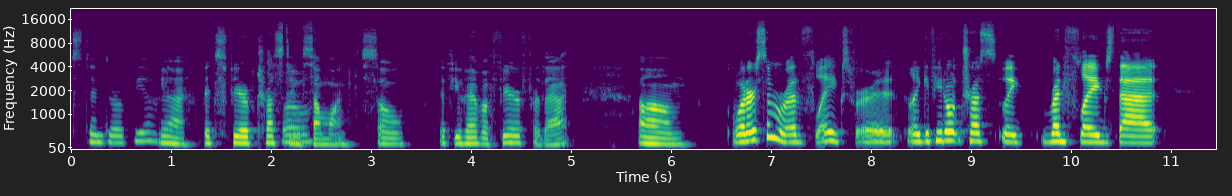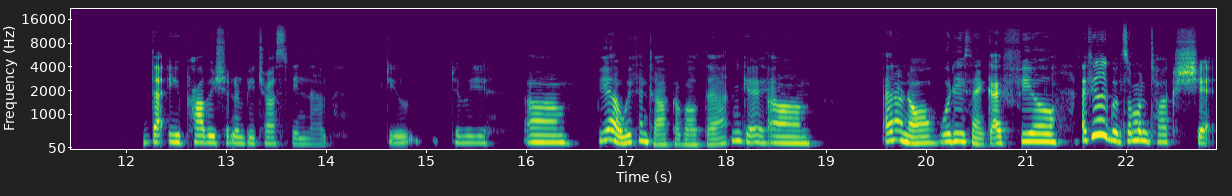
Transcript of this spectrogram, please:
Stenthropia. Yeah, it's fear of trusting someone. So if you have a fear for that, um, What are some red flags for it? Like if you don't trust, like red flags that that you probably shouldn't be trusting them. Do you? Do we? um, yeah, we can talk about that. Okay. Um, I don't know. What do you think? I feel I feel like when someone talks shit,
